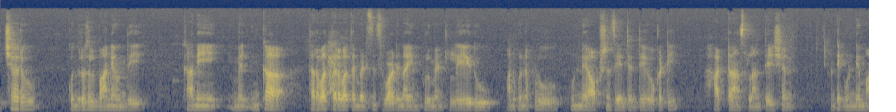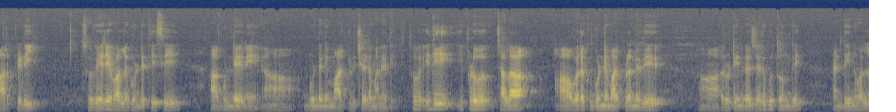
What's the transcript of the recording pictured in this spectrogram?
ఇచ్చారు కొన్ని రోజులు బాగానే ఉంది కానీ ఇంకా తర్వాత తర్వాత మెడిసిన్స్ వాడిన ఇంప్రూవ్మెంట్ లేదు అనుకున్నప్పుడు ఉండే ఆప్షన్స్ ఏంటంటే ఒకటి హార్ట్ ట్రాన్స్ప్లాంటేషన్. అంటే గుండె మార్పిడి. సో వేరే వాళ్ళ గుండె తీసి ఆ గుండెని గుండెని మార్పిడి చేయడం అనేది. సో ఇది ఇప్పుడు చాలా వరకు గుండె మార్పిడి అనేది రొటీన్గా జరుగుతుంది. అండ్ దీనివల్ల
